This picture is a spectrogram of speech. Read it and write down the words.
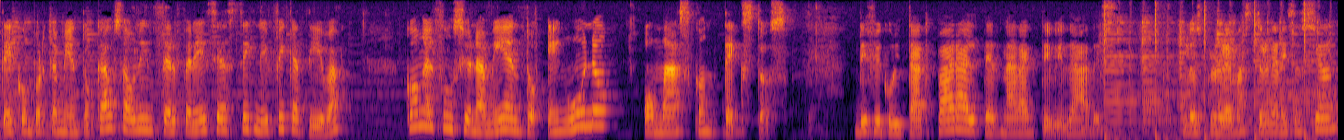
de comportamiento causa una interferencia significativa con el funcionamiento en uno o más contextos. Dificultad para alternar actividades. Los problemas de organización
